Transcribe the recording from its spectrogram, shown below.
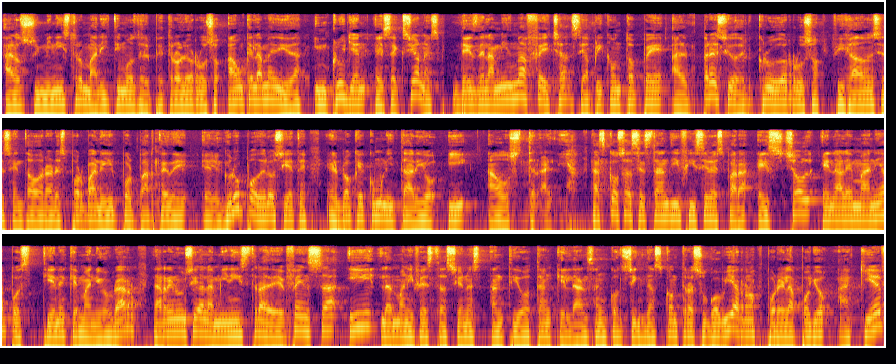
a los suministros marítimos del petróleo ruso, aunque la medida incluye excepciones. Desde la misma fecha se aplica un tope al precio del crudo ruso fijado en 60 dólares por barril por parte del el Grupo de los Siete, el bloque comunitario y Australia. Las cosas están difíciles para Scholl en Alemania, pues tiene que maniobrar la renuncia de la ministra de Defensa y las manifestaciones anti-OTAN que lanzan consignas contra su gobierno por el apoyo a Kiev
